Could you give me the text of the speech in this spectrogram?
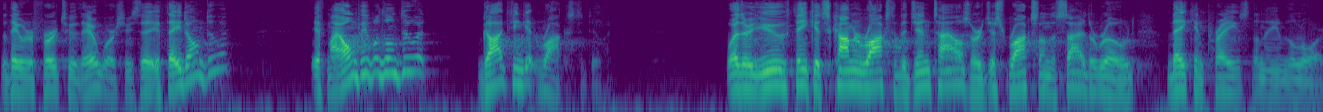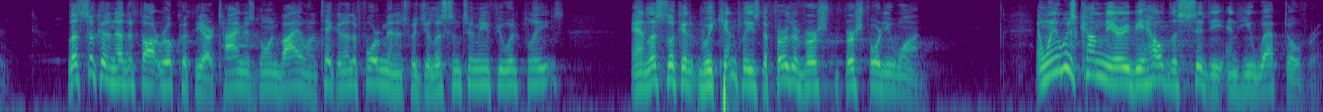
that they refer to their worship. He said, if they don't do it, if my own people don't do it, God can get rocks to do it. Whether you think it's common rocks of the Gentiles or just rocks on the side of the road, they can praise the name of the Lord. Let's look at another thought real quickly. Our time is going by. I want to take another four minutes. Would you listen to me if you would, please? And let's look at, we can please, the further verse, verse 41. And when he was come near, he beheld the city and he wept over it.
